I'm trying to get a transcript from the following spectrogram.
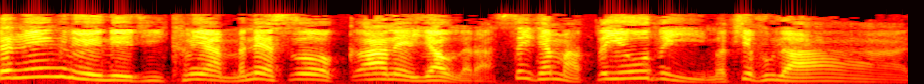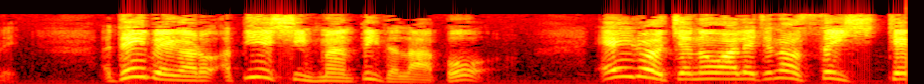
တနင်္ဂနွေနေ့ကြီးခမရမနေ့စောကားနဲ့ရောက်လာတာစိတ်ထဲမှာသယိုးသိမဖြစ်ဘူးလားတဲ့အတိတ်ဘယ်ကတော့အပြစ်ရှိမှန်သိသလားပေါ့အဲ့တော့ကျွန်တော်ကလည်းကျွန်တော်စိတ်ထဲ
